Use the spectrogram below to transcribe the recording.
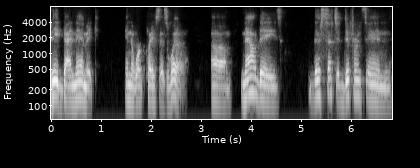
big dynamic in the workplace as well. Um, nowadays, there's such a difference in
